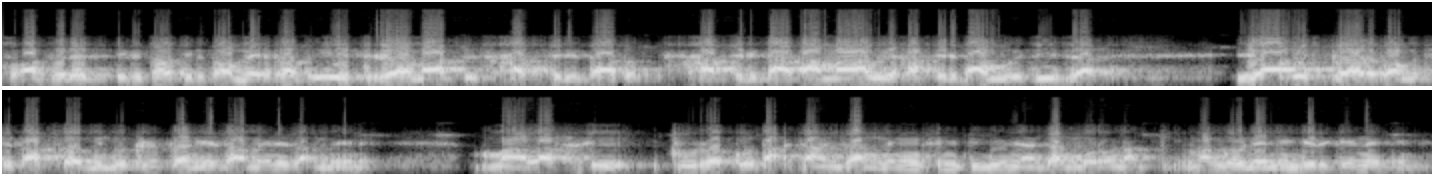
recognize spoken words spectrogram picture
So akhirnya cerita-cerita Mi'raj iya dramatis khas cerita khas cerita Samawi, khas cerita mukjizat. Ya wis baru kau masjid Aqsa pintu gerbangnya sak mene sak mene. Malah si buraku tak cancang ning sing tinggu nyancang para nabi. Manggone ning kene kene.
